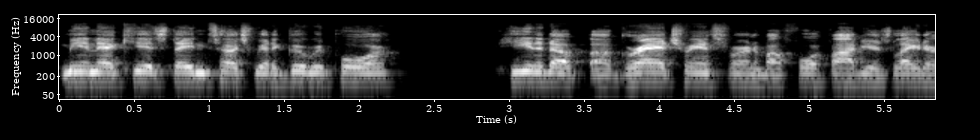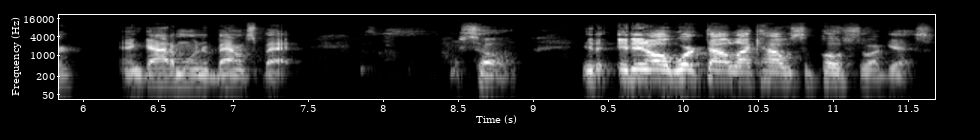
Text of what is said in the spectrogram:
me and that kid stayed in touch. We had a good rapport. He ended up uh, grad transferring about four or five years later and got him on the bounce back. So it, it, all worked out like how it was supposed to, I guess.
